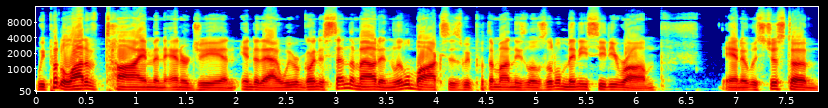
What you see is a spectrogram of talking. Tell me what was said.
we put a lot of time and energy and into that. We were going to send them out in little boxes. We put them on these those little mini CD-ROM, and it was just a.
